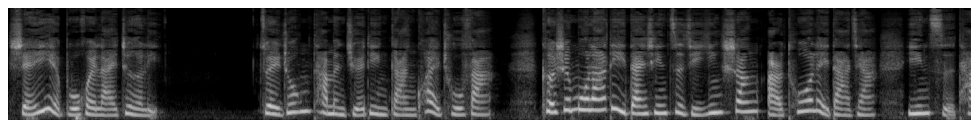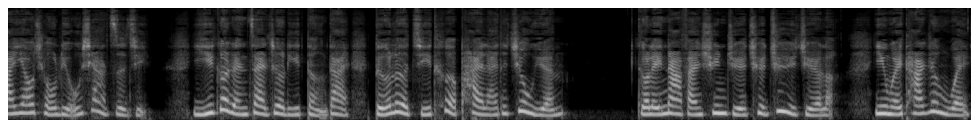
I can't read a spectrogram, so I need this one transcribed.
谁也不会来这里。最终，他们决定赶快出发。可是莫拉蒂担心自己因伤而拖累大家，因此他要求留下自己一个人在这里等待德勒吉特派来的救援。格雷纳凡勋爵却拒绝了，因为他认为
